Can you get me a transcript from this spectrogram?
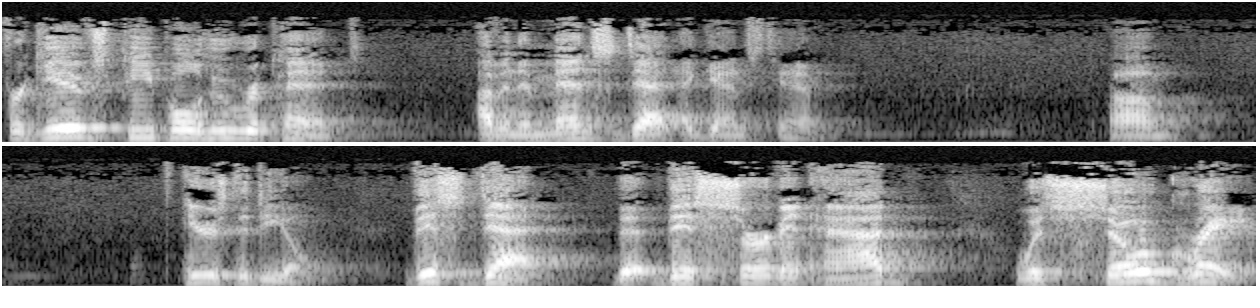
forgives people who repent of an immense debt against him. Um, here's the deal this debt that this servant had was so great,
